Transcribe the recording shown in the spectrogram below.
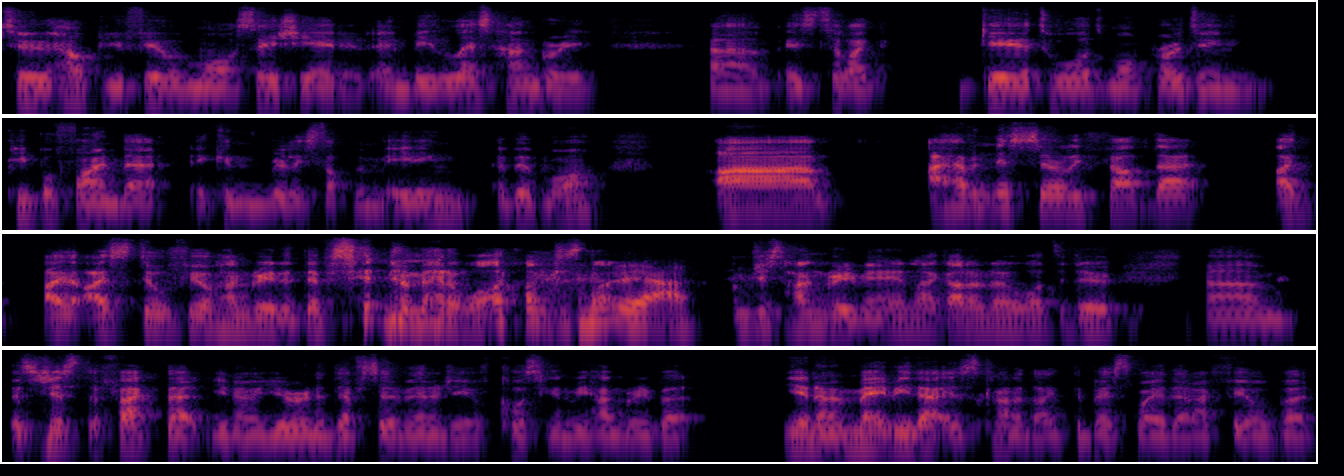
to help you feel more satiated and be less hungry. Um, is to like gear towards more protein. People find that it can really stop them eating a bit more. Um, I haven't necessarily felt that I, I, I still feel hungry at a deficit no matter what. I'm just like, yeah, I'm just hungry, man. Like, I don't know what to do. Um, it's just the fact that, you know, you're in a deficit of energy. Of course, you're going to be hungry, but, you know, maybe that is kind of like the best way that I feel. But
